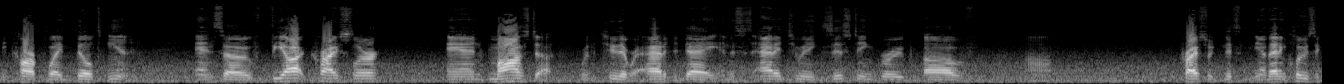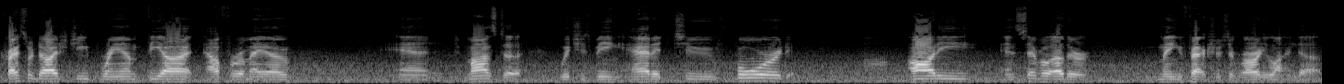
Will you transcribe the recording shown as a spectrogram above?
the CarPlay built in. And so Fiat, Chrysler, and Mazda were the two that were added today, and this is added to an existing group of um, Chrysler. You know, that includes the Chrysler, Dodge, Jeep, Ram, Fiat, Alfa Romeo, and Mazda, which is being added to Ford, um, Audi, and several other manufacturers that were already lined up.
